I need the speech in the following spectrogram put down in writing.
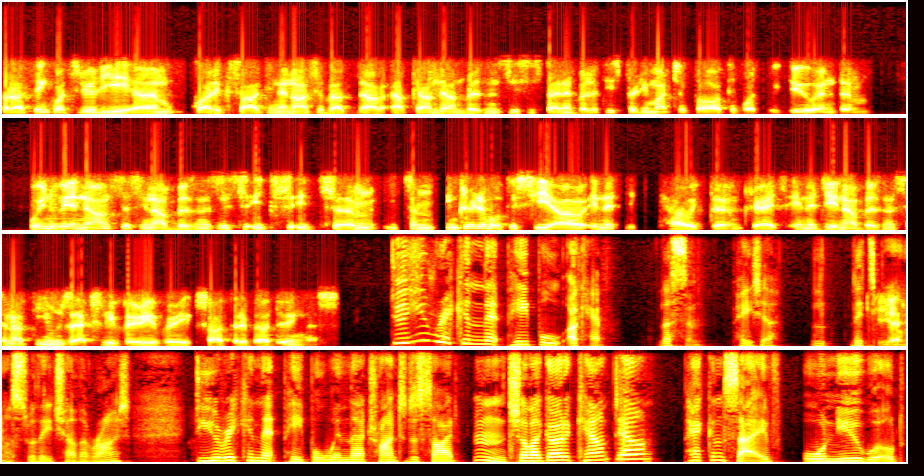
But I think what's really um, quite exciting and nice about our, our countdown business is sustainability is pretty much at the heart of what we do, and um, when we announce this in our business, it's it's it's um, it's um, incredible to see how in it, how it um, creates energy in our business, and our team is actually very very excited about doing this. Do you reckon that people? Okay, listen, Peter. Let's be yeah. honest with each other, right? Do you reckon that people, when they're trying to decide, mm, shall I go to Countdown, Pak'nSave, or New World,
